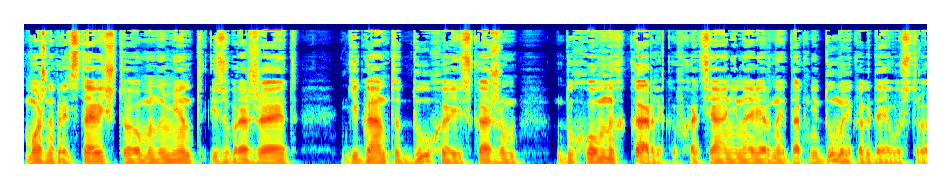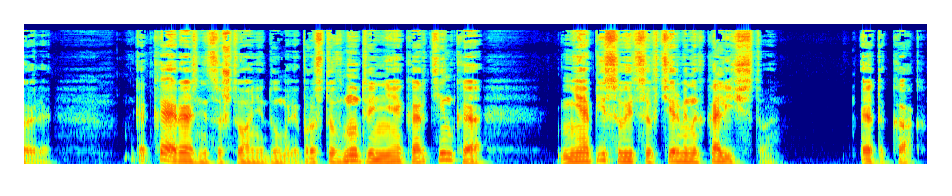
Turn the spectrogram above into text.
Можно представить, что монумент изображает гиганта духа и, скажем, духовных карликов, хотя они, наверное, так не думали, когда его строили. Какая разница, что они думали? Просто внутренняя картинка не описывается в терминах количества. Это как?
